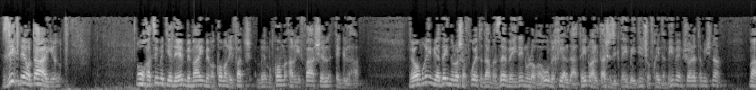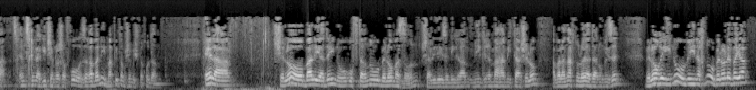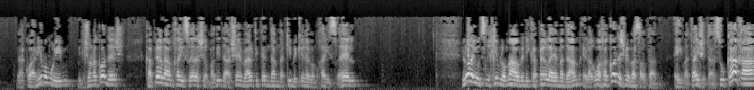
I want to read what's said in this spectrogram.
זקני אותה העיר, רוחצים את ידיהם במים במקום, עריפת, במקום עריפה של עגלה, ואומרים, ידינו לא שפכו את הדם הזה, ועינינו לא ראו, וכי על דעתנו עלתה שזקני בית דין שופכי דמים הם? שואלת המשנה. מה, הם צריכים להגיד שהם לא שפכו? זה רבנים, מה פתאום שהם ישפכו דם? אלא שלא בא לידינו ופטרנו בלא מזון, שעל ידי זה נגרם, נגרמה המיטה שלו, אבל אנחנו לא ידענו מזה, ולא ראינו והנחנו בלא לוויה. והכהנים אומרים, בלשון הקודש, כפר לעמך ישראל אשר פדית השם, ואל תיתן דם נקי בקרב עמך ישראל. לא היו צריכים לומר ונכפר להם אדם, אלא רוח הקודש מבשרתן. אי מתי שתעשו ככה,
